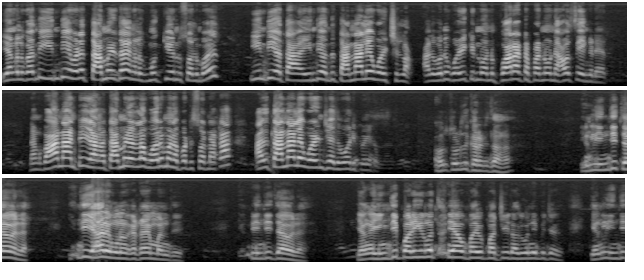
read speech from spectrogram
எங்களுக்கு வந்து இந்தியை விட தமிழ் தான் எங்களுக்கு முக்கியம்னு சொல்லும்போது இந்தியை த இந்தியை வந்து தன்னாலே ஒழிச்சிடலாம். அது வந்து ஒழிக்கணும் ஒன்று போராட்டம் பண்ணணும்னு அவசியம் கிடையாது. நாங்கள் வானான்ட்டு நாங்கள் தமிழரெல்லாம் ஒருமனைப்பட்டு சொன்னாக்கா அது தன்னாலே ஒழிஞ்சு அது ஓடி போயிடும். அவர் சொல்கிறது கரெக்டு தான். எங்களுக்கு ஹிந்தி தேவையில்லை. ஹிந்தி யார் உங்களுக்கு கட்டாயம் பண்ணுது? எங்களுக்கு ஹிந்தி தேவையில்லை. எங்கள் ஹிந்தி படிக்கிறவங்க தனியாக போய் படிச்சுக்கிட்டு அது ஒன்றும் பிரச்சனை எங்களுக்கு ஹிந்தி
